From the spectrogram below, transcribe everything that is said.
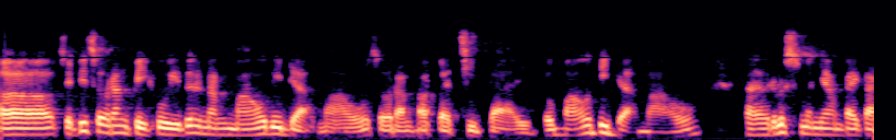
Uh, jadi seorang biku itu memang mau tidak mau, seorang pabacita itu mau tidak mau harus menyampaikan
